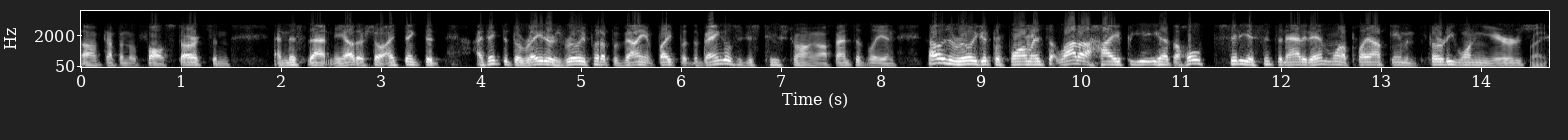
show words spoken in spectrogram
uh, jumping the false starts and and this, that, and the other. So I think that I think that the Raiders really put up a valiant fight, but the Bengals are just too strong offensively. And that was a really good performance. A lot of hype. You got the whole city of Cincinnati. They hadn't won a playoff game in 31 years. Right.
